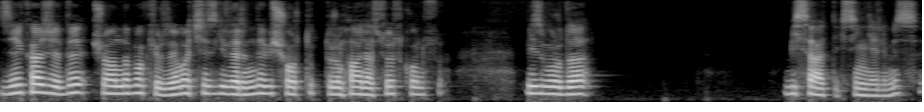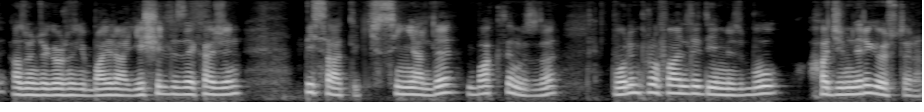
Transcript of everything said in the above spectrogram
ZKC'de şu anda bakıyoruz. Ama çizgilerinde bir shortluk durum hala söz konusu. Biz burada bir saatlik sinyalimiz az önce gördüğünüz gibi bayrağı yeşildi ZKC'nin. Bir saatlik sinyalde baktığımızda volüm profil dediğimiz bu hacimleri gösteren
